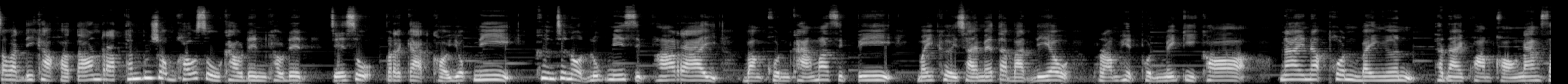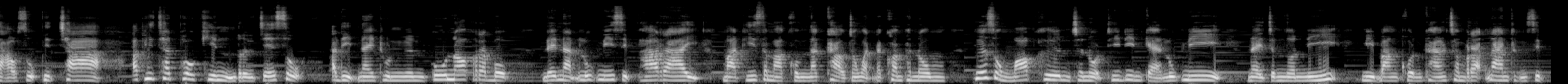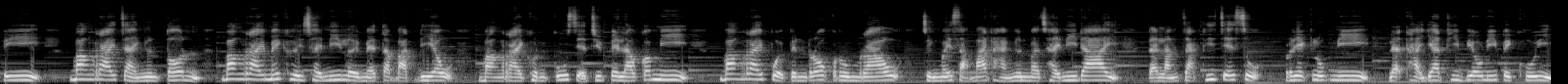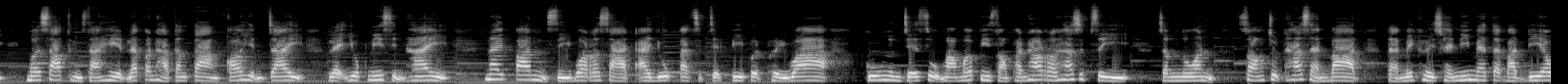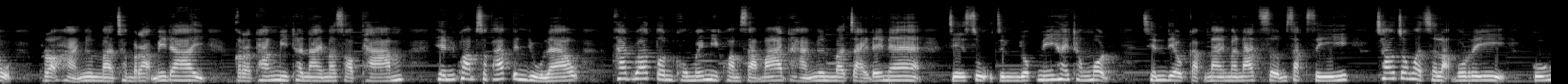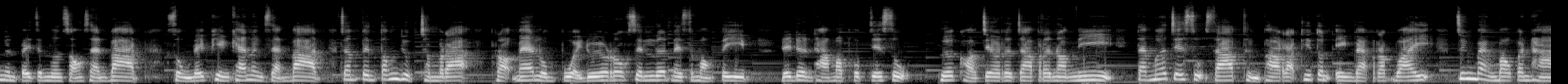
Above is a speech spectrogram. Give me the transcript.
สวัสดีค่ะ ขอต้อนรับท่านผู้ชมเข้าสู่ข่าวเด่นข่าวเด็ด เจสุประกาศขอยกหนี้ ขึ้นโฉนดลูกหนี้ 15รายบางคนค้างมา 10 ปี ไม่เคยใช้แม้แต่บาทเดียว พร้อมเหตุผลไม่กี่ข้อ นายณพลใบเงิน ทนายความของนางสาวสุพิชชา อภิชัดโพคิน หรือเจสุ อดีตนายทุนเงินกู้นอกระบบ ได้นัดลูกหนี้ 15 ราย มาที่สมาคมนักข่าวจังหวัดนครพนม เพื่อส่งมอบคืนโฉนดที่ดินแก่ลูกหนี้ ในจำนวนนี้ มีบางคนค้างชำระนานถึง 10 ปี บางรายจ่ายเงินต้น บางรายไม่เคยใช้หนี้เลยแม้แต่บาทเดียว บางรายคนกู้เสียชีวิตไปแล้วก็มี บางรายป่วยเป็นโรครุมเร้า จึงไม่สามารถหาเงินมาใช้หนี้ได้ แต่หลังจากที่เจสุเรียกลูกหนี้และทายาทที่เบี้ยวนี้ไปคุย เมื่อทราบถึงสาเหตุและปัญหาต่างๆ ก็เห็นใจและยกหนี้สินให้ นายปันศรีวรศาสตร์อายุ 87 ปีเปิดเผยว่า กู้เงินเจสุมาเมื่อปี 2554 จำนวน 2.5 แสนบาท แต่ไม่เคยใช้นี้แม้แต่บาทเดียว เพราะหาเงินมาชำระไม่ได้ กระทั่งมีทนายมาสอบถาม เห็นความสภาพเป็นอยู่แล้วคาดว่าตนคงไม่มีความสามารถหาเงินมาจ่ายได้แน่ เจสุจึงยกนี้ให้ทั้งหมด เช่นเดียวกับนายมนัสเสริมศักดิ์ศรีชาวจังหวัดสระบุรี กู้เงินไปจำนวน 2 0 0 0 0 0 บาท ส่งได้เพียงแค่ 1 0 0 0 0 0 บาทจำเป็นต้องหยุดชำระ เพราะแม่ล้มป่วยด้วยโรคเส้นเลือดในสมองตีบ ได้เดินทางมาพบเจสุ เพื่อขอเจรจาประนอมหนี้ แต่เมื่อเจสุทราบถึงภาระที่ตนเองแบกรับไว้ จึงแบ่งเบาปัญหา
